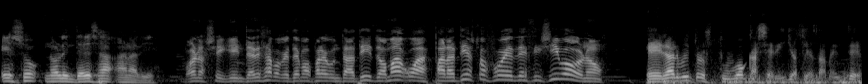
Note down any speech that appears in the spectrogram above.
eso no le interesa a nadie. Bueno, sí que interesa porque te hemos preguntado a ti, Tomaguas, ¿para ti esto fue decisivo o no? El árbitro estuvo caserillo, ciertamente,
